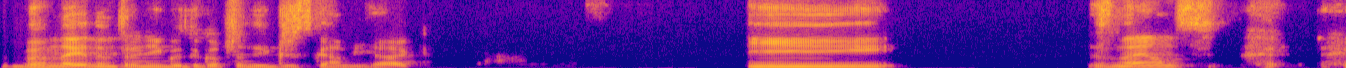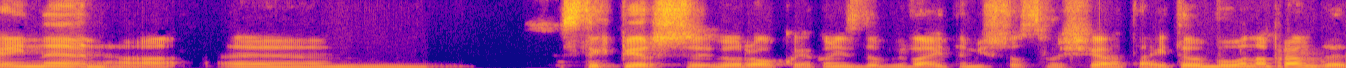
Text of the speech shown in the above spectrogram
byłem na jednym treningu tylko przed igrzyskami, tak? I znając Heinena z tych pierwszego roku, jak oni zdobywali te Mistrzostwo Świata, i to było naprawdę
